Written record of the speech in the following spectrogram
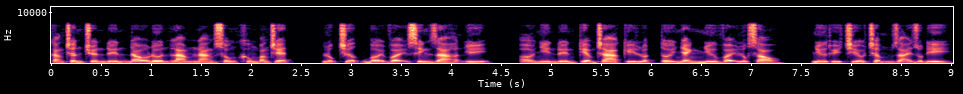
Cẳng chân truyền đến đau đớn làm nàng sống không bằng chết, lúc trước bởi vậy sinh ra hận ý, ở nhìn đến kiểm tra kỷ luật tới nhanh như vậy lúc sau, như thủy triều chậm rãi rút đi,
